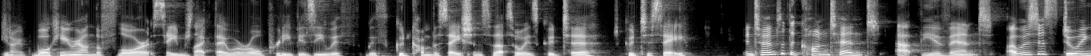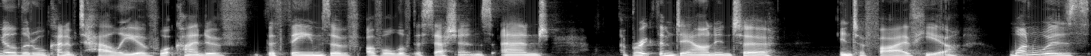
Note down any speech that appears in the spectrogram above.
you know walking around the floor it seemed like they were all pretty busy with with good conversation so that's always good to good to see. In terms of the content at the event, I was just doing a little kind of tally of what kind of the themes of of all of the sessions and I broke them down into into five here. One was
